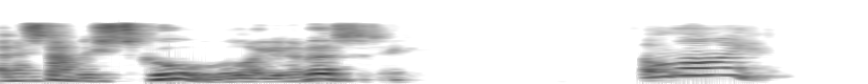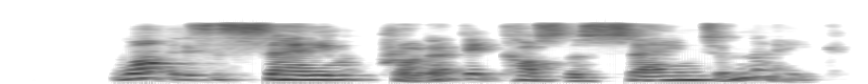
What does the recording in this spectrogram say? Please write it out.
an established school or university. And why? Why? It's the same product. It costs the same to make.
